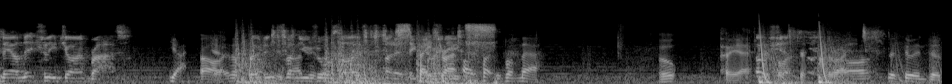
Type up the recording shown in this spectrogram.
They are literally giant rats. Yeah. Oh, Yeah. that's Rodents of unusual size. I don't think Space they're rats. Oh, really- sorry, from there. Oh. Oh yeah, Oh, shit. just to the right. Oh, still too injured.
